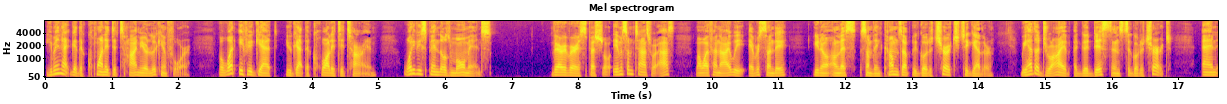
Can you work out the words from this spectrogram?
you may not get the quantity time you're looking for, but what if you get you get the quality time? What if you spend those moments very very special? Even sometimes for us, my wife and I, we every Sunday, you know, unless something comes up, we go to church together. We have to drive a good distance to go to church. And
